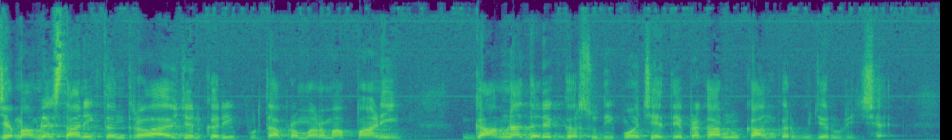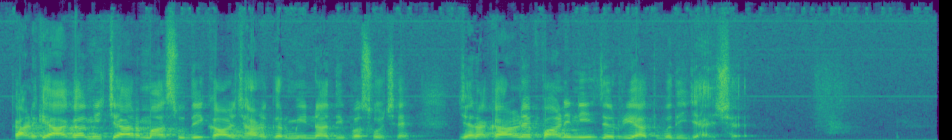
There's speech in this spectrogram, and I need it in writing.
જે મામલે સ્થાનિક તંત્ર આયોજન કરી પૂરતા પ્રમાણમાં પાણી ગામના દરેક ઘર સુધી પહોંચે તે પ્રકારનું કામ કરવું જરૂરી છે. કારણ કે આગામી ચાર માસ સુધી કાળઝાળ ગરમીના દિવસો છે, જેના કારણે પાણીની જરૂરિયાત વધી જાય છે.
